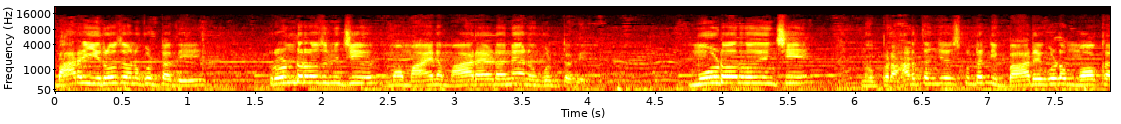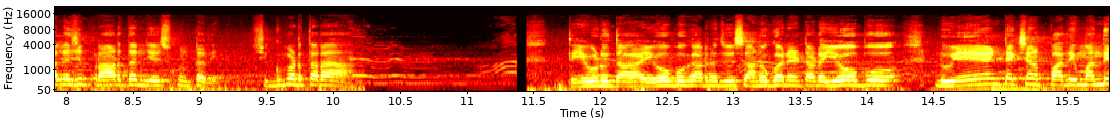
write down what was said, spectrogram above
భార్య ఈరోజు అనుకుంటుంది రెండు రోజుల నుంచి మా ఆయన మారాడని అనుకుంటుంది. మూడో రోజు నుంచి నువ్వు ప్రార్థన చేసుకుంటే నీ భార్య కూడా మోకాలేసి ప్రార్థన చేసుకుంటుంది. సిగ్గుపడతారా? దేవుడు దా యోబు గారిని చూసి అనుకొని అంటాడు యోబు నువ్వేం టెక్షన్ పది మంది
